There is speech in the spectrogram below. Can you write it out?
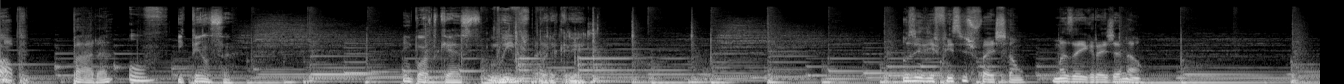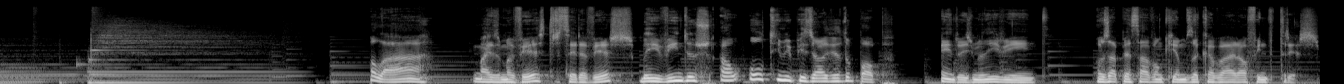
Pop. Para Ouve e pensa. Um podcast livre para crer. os edifícios fecham, mas a igreja não. Olá! Mais uma vez, terceira vez, bem-vindos ao último episódio do Pop, em 2020. Ou já pensavam que íamos acabar ao fim de três?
